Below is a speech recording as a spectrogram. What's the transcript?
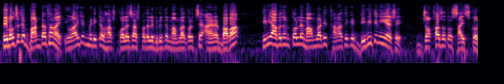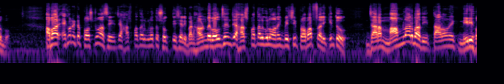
তিনি বলছে যে, বাড্ডা থানায় ইউনাইটেড মেডিকেল কলেজ হাসপাতালের বিরুদ্ধে মামলা করেছে আয়নের বাবা। তিনি আবেদন করলে মামলাটি থানা থেকে ডিবিতে নিয়ে এসে যথাযথ সাইজ করব। আবার এখন একটা প্রশ্ন আছে যে, হাসপাতালগুলো তো শক্তিশালী বাট হারুন বলছেন যে, হাসপাতালগুলো অনেক বেশি প্রভাবশালী, কিন্তু যারা মামলার বাদী, তারা অনেক নিরীহ।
